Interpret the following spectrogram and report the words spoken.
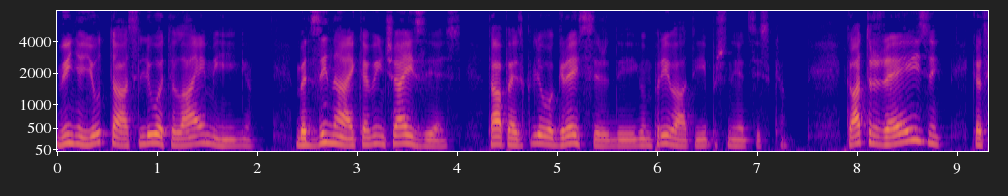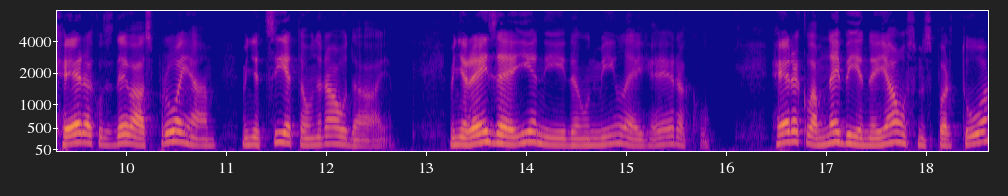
viņa jutās ļoti laimīga, bet zināja, ka viņš aizies, tāpēc kļuva greizsirdīga un privāti īpašnieciska. Katru reizi, kad Hēraklis devās projām, viņa cieta un raudāja. Viņa reizē ienīda un mīlēja Hēraklu. Hēraklam nebija ne jausmas par to,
